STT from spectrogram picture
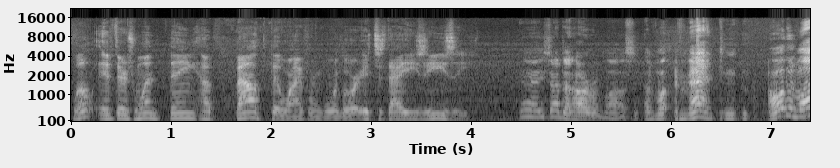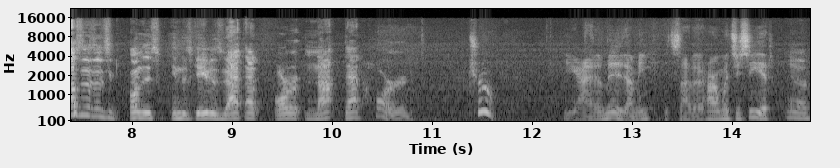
Well, if there's one thing about the Wyvern Warlord, it's that he's easy. Yeah, he's not that hard of a boss. Uh, In fact, all the bosses on this in this game is not that are not that hard. True. You gotta admit, I mean, it's not that hard once you see it. Yeah,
